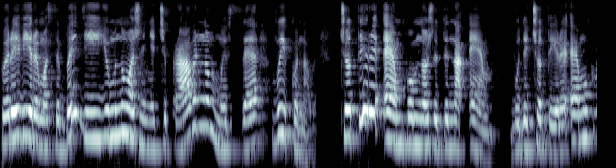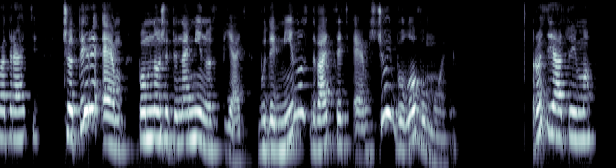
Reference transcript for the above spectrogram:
Перевіримо себе дією множення, чи правильно ми все виконали. 4m помножити на m буде 4m у квадраті. 4m помножити на мінус 5 буде мінус 20m, що й було в умові. Розв'язуємо.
